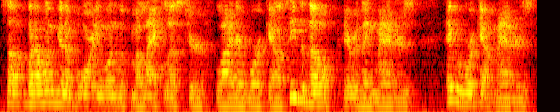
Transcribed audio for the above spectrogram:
so, but I wasn't going to bore anyone with my lackluster, lighter workouts, even though everything matters. Every workout matters.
